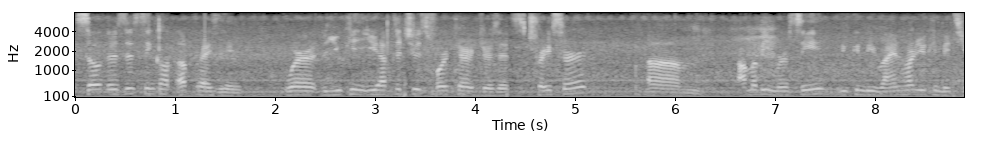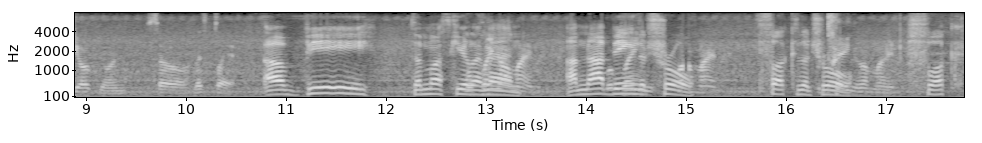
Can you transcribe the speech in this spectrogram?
So there's this thing called Uprising, where you can you have to choose four characters. It's Tracer, um, I'm gonna be Mercy. You can be Reinhardt. You can be Torbjorn. So let's play it. I'll be the muscular man. online. I'm not We're being the troll. Online. Fuck the troll. Fuck.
